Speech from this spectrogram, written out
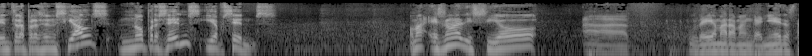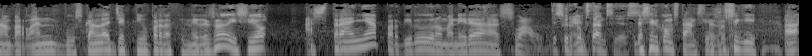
entre presencials, no presents i absents? Home, és una edició... Eh, ho dèiem ara amb Enganyet, estàvem parlant, buscant l'adjectiu per definir És una edició estranya, per dir-ho d'una manera suau. de circumstàncies Eh? De circumstàncies. O sigui, eh,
